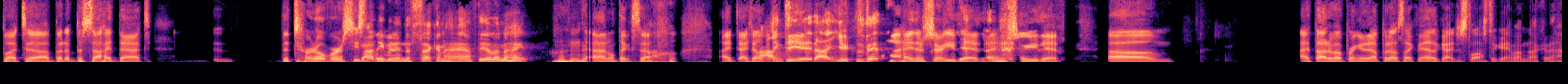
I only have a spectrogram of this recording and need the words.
but uh, but beside that, the turnovers. He's not even in the second half the other night. I don't think so. I, I don't. I did. I used it. I'm sure you did. I'm sure you did. Um, I thought about bringing it up, but I was like, nah, the guy just lost a game. I'm not gonna.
